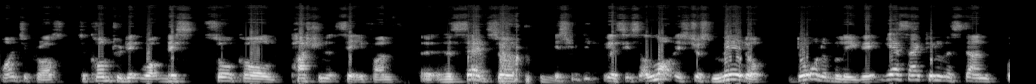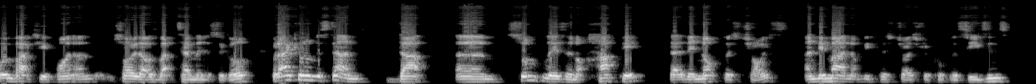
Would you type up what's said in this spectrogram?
point across to contradict what this so-called passionate City fan uh, has said. So it's ridiculous. It's a lot. It's just made up. Don't want to believe it. Yes, I can understand. Going back to your point, I'm sorry that was about ten minutes ago, but I can understand that um, some players are not happy that they're not first choice, and they might not be first choice for a couple of seasons.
